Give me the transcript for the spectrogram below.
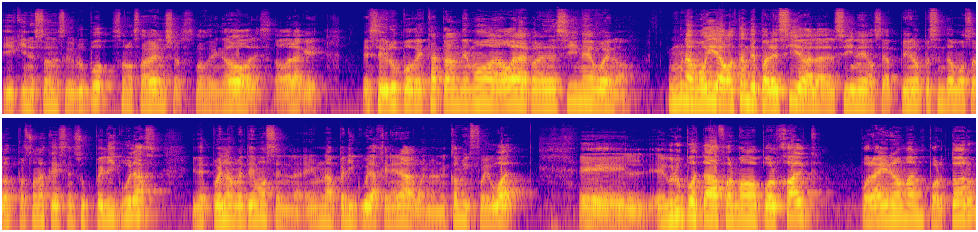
¿Y quiénes son ese grupo? Son los Avengers, los Vengadores. Ahora que ese grupo que está tan de moda ahora con el cine, bueno, una movida bastante parecida a la del cine. O sea, primero presentamos a los personajes en sus películas y después los metemos en, en una película general. Bueno, en el cómic fue igual. Eh, el, el grupo estaba formado por Hulk, por Iron Man, por Thor,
